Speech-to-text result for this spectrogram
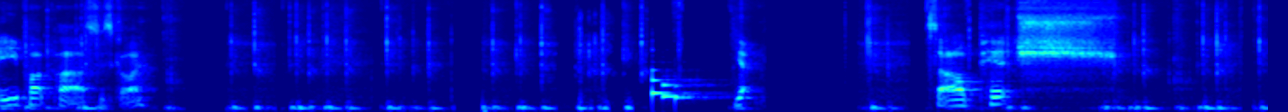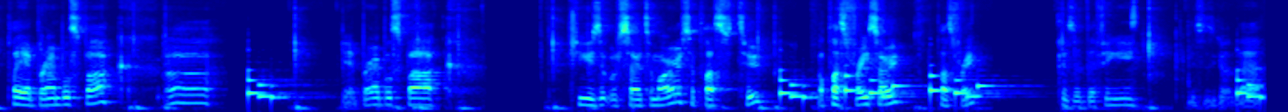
E pop pass this guy. Yep. So I'll pitch. Play a Bramble Spark. Uh, yeah, Bramble Spark. Fuse it with Sow Tomorrow, so plus two. Or plus three, sorry. Plus three. Because of the thingy. This has got that.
